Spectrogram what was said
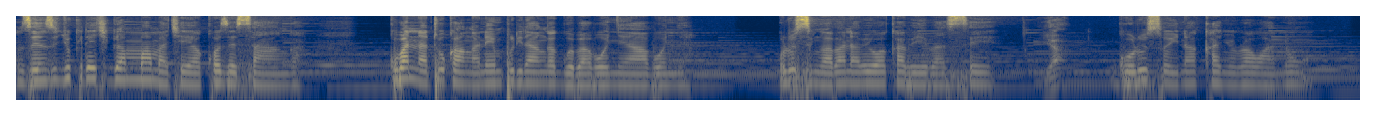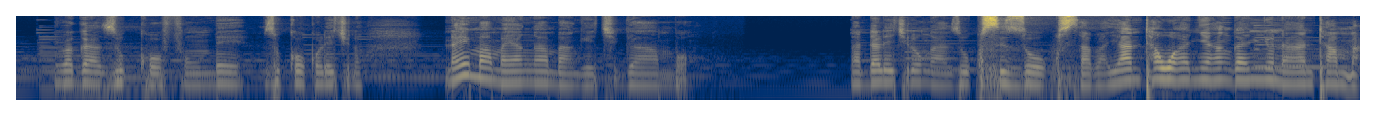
nze nzijukira ekigambo maama kye yakozesanga kuba natuukanga ne mpuliranga gwe babonyaabonya oluusi nga abaana bewaka beebase gwe oluusi olina kanyulwa wano ne bagaa zukka ofumbe zukka okole kino. Naye maama yaŋŋambanga ekigambo naddala ekiro nga nzuukusizza okusaba yantawanyanga nnyo n'antama.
